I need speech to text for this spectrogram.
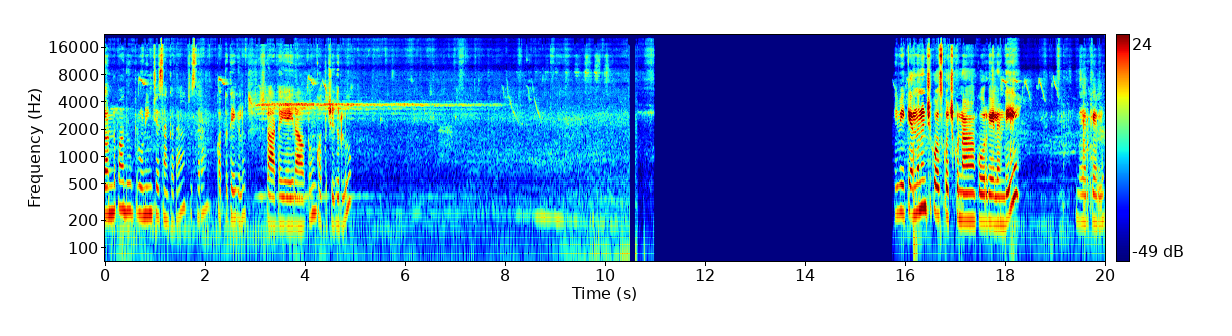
దొండపాదు ప్రూనింగ్ చేశాం కదా చూసారా కొత్త తీగలు స్టార్ట్ అయ్యాయి రావటం కొత్త చిగురులు. ఇవి కింద నుంచి కోసుకొచ్చుకున్న కూరగాయలండి. బీరకాయలు.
